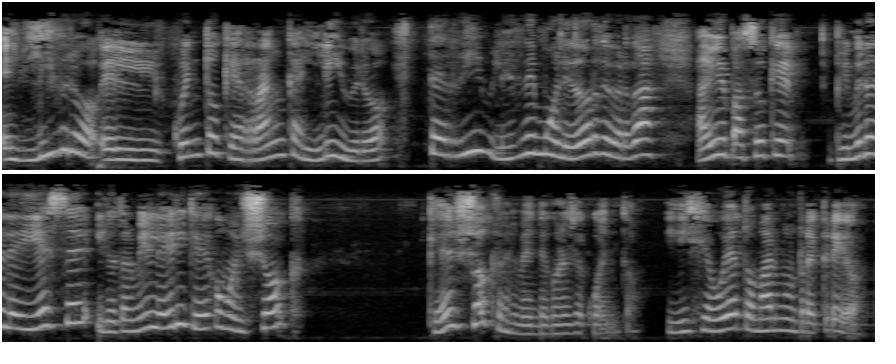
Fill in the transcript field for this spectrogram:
el libro, el cuento que arranca el libro es terrible, es demoledor de verdad. A mí me pasó que primero leí ese y lo terminé de leer y quedé como en shock. Quedé en shock realmente con ese cuento. Y dije, voy a tomarme un recreo.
